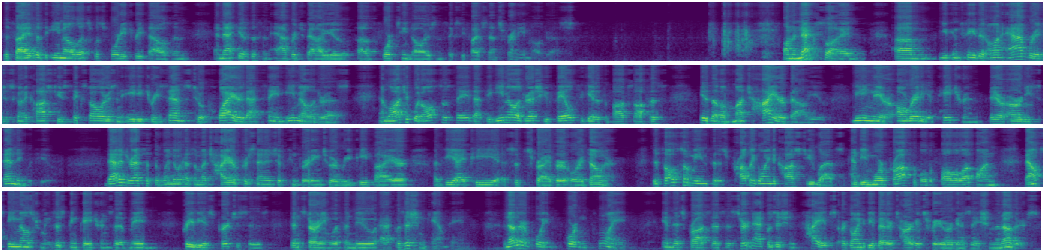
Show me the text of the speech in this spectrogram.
The size of the email list was 43,000, and that gives us an average value of $14.65 for an email address. On the next slide, um, you can see that on average it's going to cost you $6.83 to acquire that same email address. And logic would also say that the email address you failed to get at the box office is of a much higher value, meaning they are already a patron, they are already spending with you. That address at the window has a much higher percentage of converting to a repeat buyer, a VIP, a subscriber, or a donor. This also means that it's probably going to cost you less and be more profitable to follow up on bounced emails from existing patrons that have made previous purchases than starting with a new acquisition campaign. Another important point in this process is certain acquisition types are going to be better targets for your organization than others.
